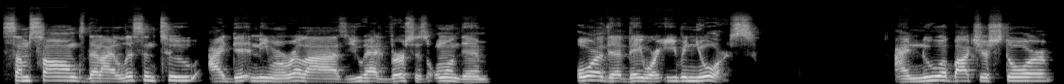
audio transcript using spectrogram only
Some songs that I listened to, I didn't even realize you had verses on them or that they were even yours. I knew about your store,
